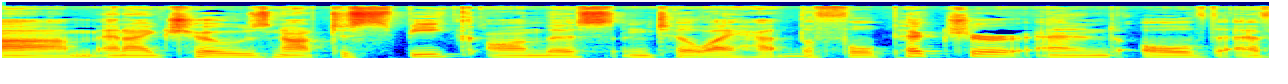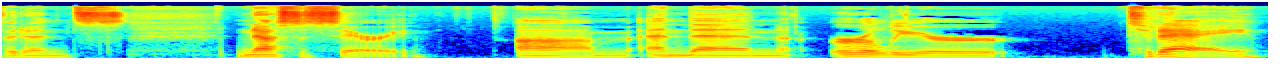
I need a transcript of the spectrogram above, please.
Um, and I chose not to speak on this until I had the full picture and all of the evidence necessary. Um, and then earlier today,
